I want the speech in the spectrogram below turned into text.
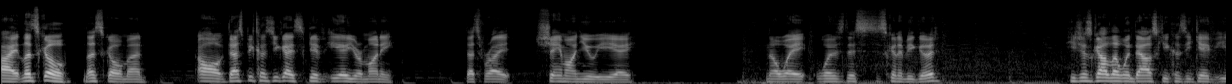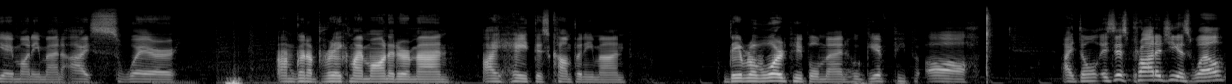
All right, let's go. Let's go, man. Oh, that's because you guys give EA your money. That's right. Shame on you, EA. No, wait. What is this? Is this going to be good? He just got Lewandowski because he gave EA money, man. I swear. I'm going to break my monitor, man. I hate this company, man. They reward people, man, who give people... Oh... I don't... Is this Prodigy as well?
